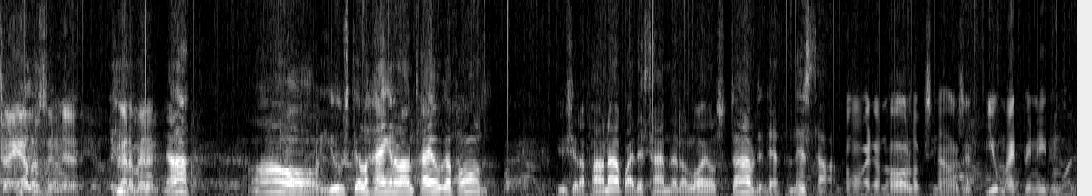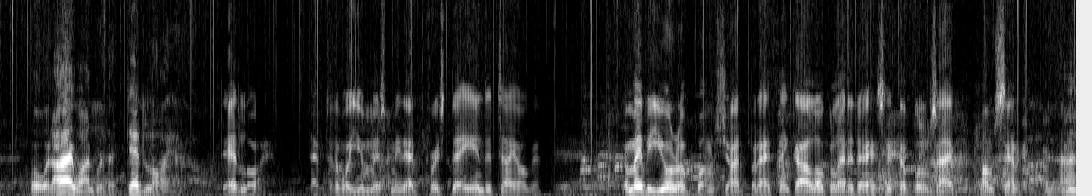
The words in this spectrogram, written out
Say, Ellison, uh, you got a minute? Huh? Oh, you still hanging around Tioga Falls? You should have found out by this time that a loyal starved to death in this town. Oh, I don't know. Looks now as if you might be needing one. Well, what I want was a dead lawyer. Dead lawyer. After the way you missed me that first day into Tioga? Or maybe you're a bum shot, but I think our local editor has hit the bullseye plumb center. Huh?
